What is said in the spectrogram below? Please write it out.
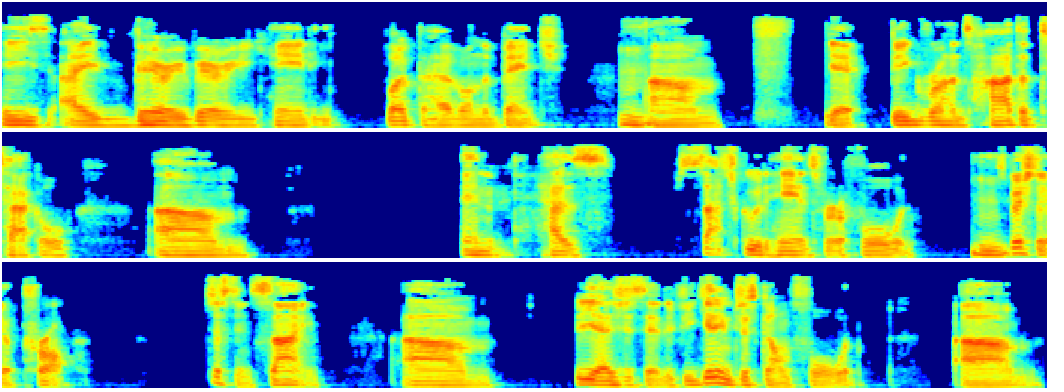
He's a very very handy bloke to have on the bench. Mm. Um, yeah, big runs, hard to tackle, um, and has such good hands for a forward, Mm. especially a prop. Just insane. Um, but yeah, as you said, if you get him just going forward, um,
